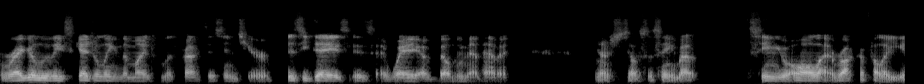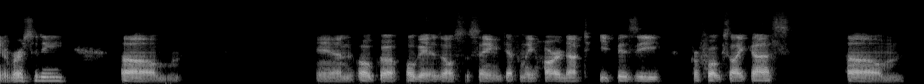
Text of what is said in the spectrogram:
regularly scheduling the mindfulness practice into your busy days is a way of building that habit. You know, she's also saying about seeing you all at Rockefeller University. Um, and Olga, Olga is also saying definitely hard not to keep busy for folks like us. Um,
